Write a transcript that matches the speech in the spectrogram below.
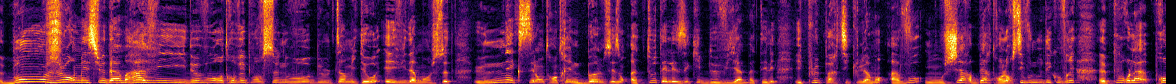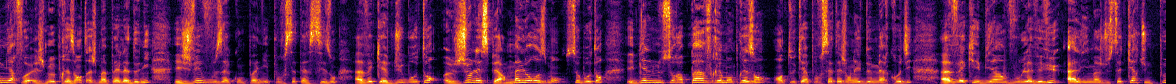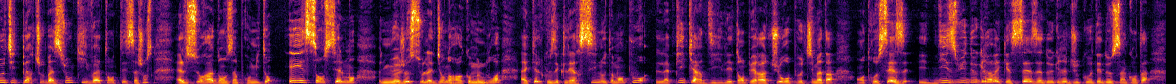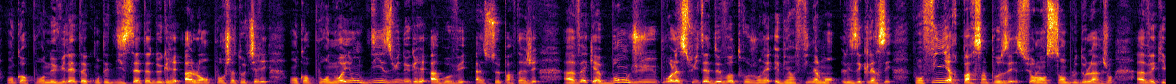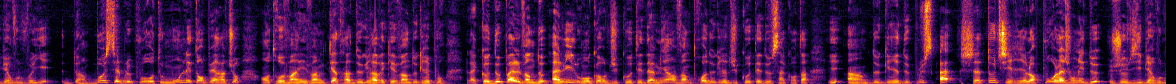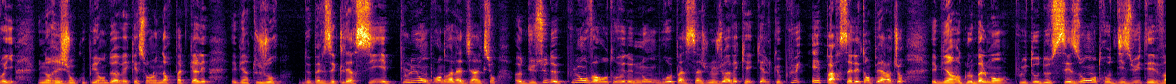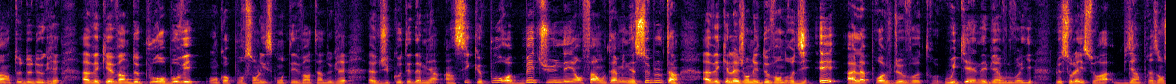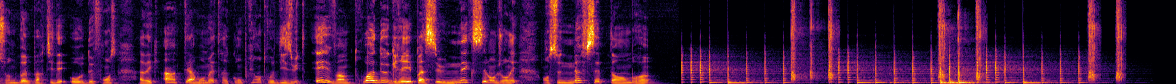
Bonjour messieurs, dames, ravi de vous retrouver pour ce nouveau bulletin météo. Évidemment, je souhaite une excellente rentrée, une bonne saison à toutes les équipes de Via Ma Télé et plus particulièrement à vous, mon cher Bertrand. Alors si vous nous découvrez euh, pour la première fois, je me présente, je m'appelle Denis et je vais vous accompagner pour cette saison avec du beau temps, je l'espère. Malheureusement, ce beau temps, eh bien, il ne sera pas vraiment présent, en tout cas pour cette journée de mercredi, avec, eh bien, vous l'avez vu à l'image de cette carte, une petite perturbation qui va tenter sa chance. Elle sera dans un premier temps essentiellement nuageuse. Cela dit, on aura quand même droit à quelques éclaircies, notamment pour la Picardie. Les températures au petit matin entre 16 et 18 degrés avec 16 degrés du côté de Saint-Quentin. Encore pour Neuvillette, comptez 17 degrés à Lens. Pour Château-Thierry, encore pour Noyon, 18 degrés à Beauvais à se partager avec Bondu. Pour la suite de votre journée, et eh bien finalement, les éclaircies vont finir par s'imposer sur l'ensemble de la région avec, et eh bien vous le voyez, un beau ciel bleu pour tout le monde. Les températures entre 20 et 24 degrés avec 20 degrés pour la côte d'Opale, 22 à Lille ou encore du côté d'Amiens, 23 degrés du côté de Saint-Quentin et 1 degré de plus à Château-Thierry. Alors pour la journée de jeudi, bien vous le voyez, une région coupée en deux avec sur le nord Pas-de-Calais, et eh bien toujours de belles éclaircies et plus on prendra la direction euh, du sud, plus on va retrouver de nombreux passages jeu avec quelques pluies éparses. Et les températures, eh bien globalement plutôt de saison entre 18 et 22 degrés avec 22 pour Beauvais ou encore pour Senlis, comptez 21 degrés euh, du côté d'Amiens ainsi que pour Béthune. Et enfin on termine ce bulletin avec la journée de vendredi et à l'approche de votre week-end, eh bien vous le voyez, le soleil sera bien présent sur une bonne partie des Hauts-de-France avec un thermomètre compris entre 18 et 23 3 degrés. Passez une excellente journée en ce 9 septembre.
